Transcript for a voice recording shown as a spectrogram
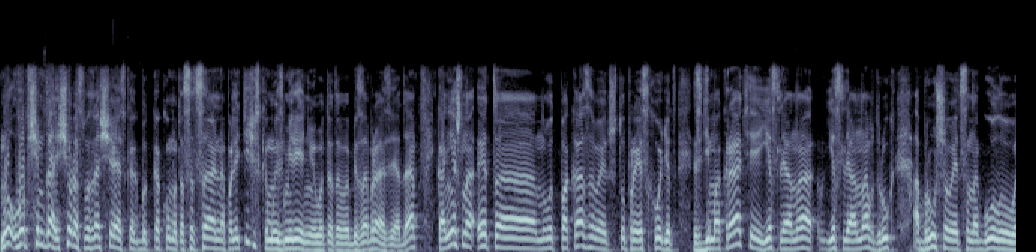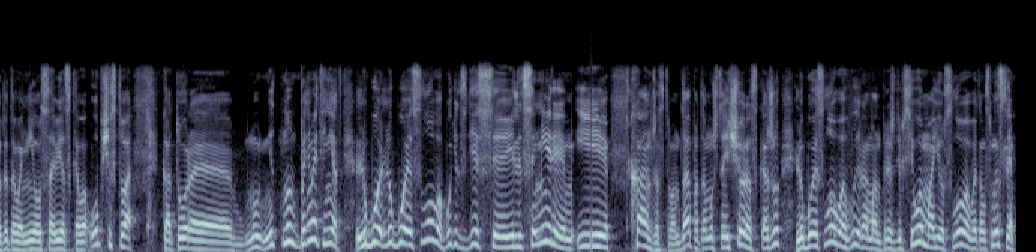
Ну, в общем, да, еще раз возвращаясь как бы к какому-то социально-политическому измерению вот этого безобразия, да, конечно, это, ну, вот показывает, что происходит с демократией, если она, если она вдруг обрушивается на голову вот этого неосоветского общества, которое, ну, нет, ну, понимаете, нет, любое, любое слово будет здесь э, и лицемерием, и ханжеством, да, потому что, еще раз скажу, любое слово, вы, Роман, прежде всего, мое слово в этом смысле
